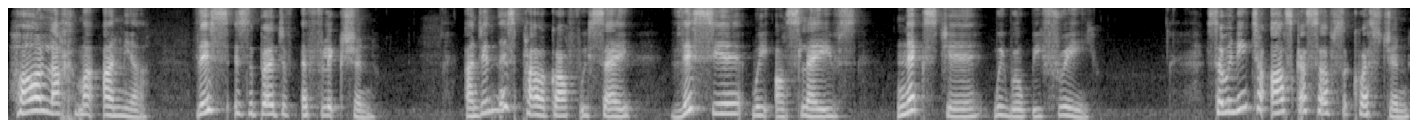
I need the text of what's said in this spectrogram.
Ha lachma anya, this is the bird of affliction. And in this paragraph we say, This year we are slaves, next year we will be free. So we need to ask ourselves the question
